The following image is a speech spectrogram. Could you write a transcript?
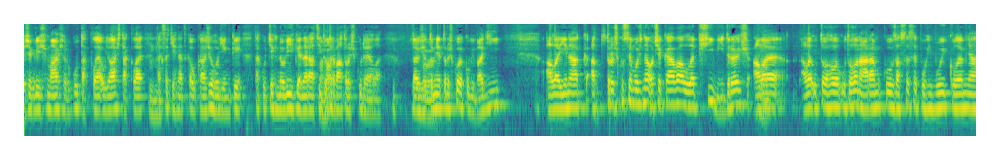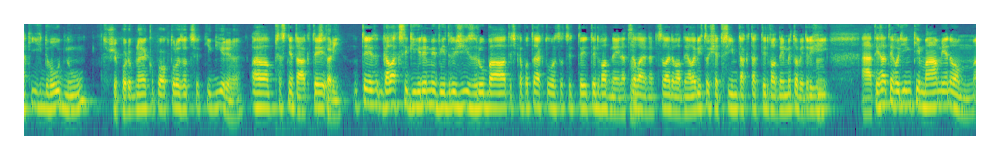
že když máš ruku takhle a uděláš takhle, mm-hmm. tak se ti hnedka ukážou hodinky, tak u těch nových generací Aha. to trvá trošku déle. Takže to mě trošku jako vadí ale jinak, a trošku se možná očekával lepší výdrž, ale, no. ale u, toho, u toho náramku zase se pohybují kolem nějakých dvou dnů. Což je podobné jako po aktualizaci ty gíry, ne? Uh, přesně tak. Ty, Starý. ty Galaxy gíry mi vydrží zhruba teďka po té aktualizaci ty, ty dva dny, necelé, no. necelé dva dny, ale když to šetřím, tak, tak ty dva dny mi to vydrží. Hmm. A tyhle ty hodinky mám jenom...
